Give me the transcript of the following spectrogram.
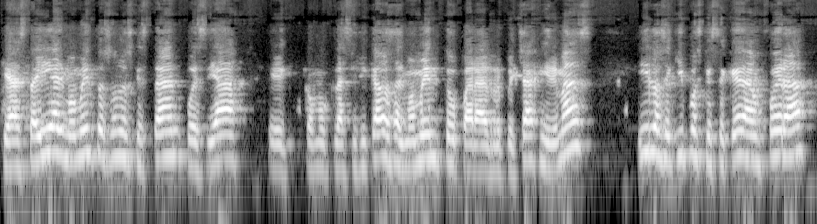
que hasta ahí al momento son los que están pues ya eh, como clasificados al momento para el repechaje y demás. Y los equipos que se quedan fuera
